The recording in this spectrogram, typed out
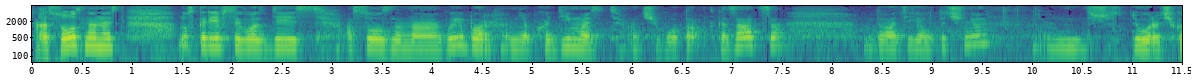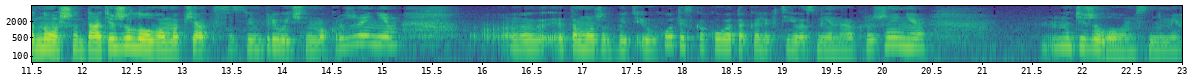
осознанность. Ну, скорее всего, здесь осознанный выбор, необходимость от чего-то отказаться. Давайте я уточню шестерочка, ноша, да, тяжело вам общаться со своим привычным окружением. Э, это может быть и уход из какого-то коллектива, смена окружения. Ну, тяжело вам с ними,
